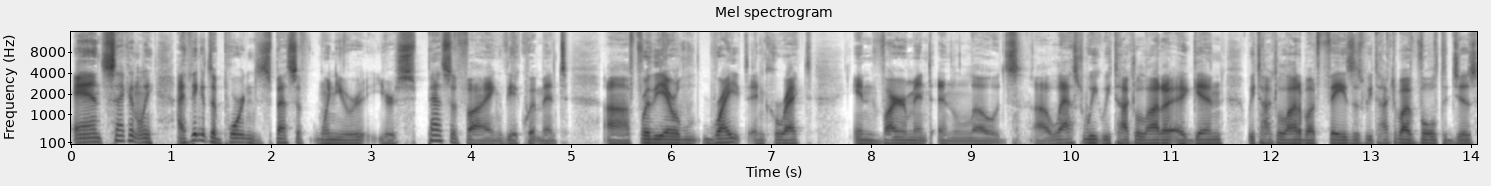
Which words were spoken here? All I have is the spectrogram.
And secondly, I think it's important to specify when you're you're specifying the equipment uh, for the right and correct environment and loads. Uh, last week we talked a lot of, again, we talked a lot about phases, we talked about voltages,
